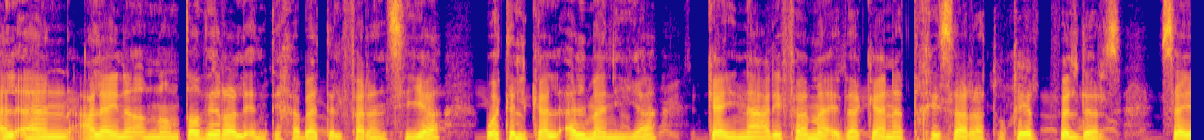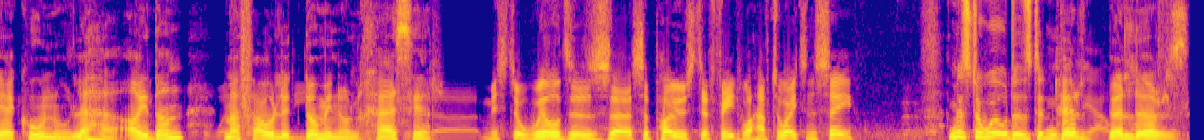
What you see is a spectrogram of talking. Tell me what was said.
الآن علينا أن ننتظر الانتخابات الفرنسية وتلك الألمانية كي نعرف ما إذا كانت خسارة خيرت فيلدرز سيكون لها أيضا مفعول الدومينو الخاسر. هيرت بيلدرز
